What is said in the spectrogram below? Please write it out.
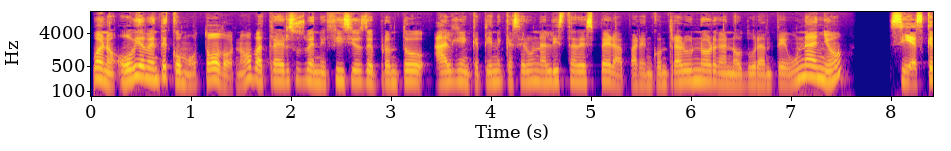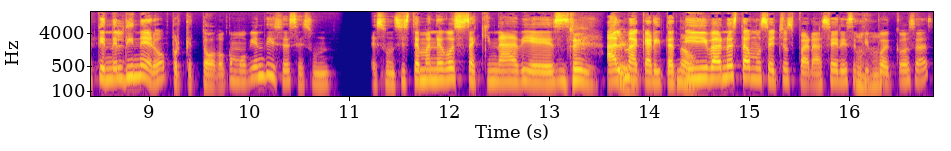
bueno, obviamente como todo, ¿no? Va a traer sus beneficios de pronto alguien que tiene que hacer una lista de espera para encontrar un órgano durante un año, si es que tiene el dinero, porque todo, como bien dices, es un es un sistema de negocios, aquí nadie es alma caritativa, no. estamos hechos para hacer ese tipo de cosas.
